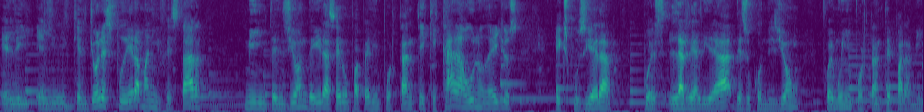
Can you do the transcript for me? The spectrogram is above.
el, el que yo les pudiera manifestar mi intención de ir a hacer un papel importante y que cada uno de ellos expusiera pues la realidad de su condición fue muy importante para mí.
